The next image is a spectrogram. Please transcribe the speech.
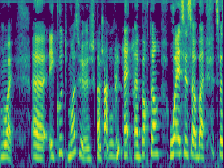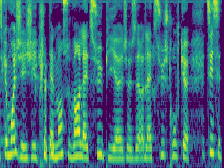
Ouais. Euh, écoute, moi, ce, ce que je trouve im- important, ouais, c'est ça. Ben, c'est parce que moi, j'ai, j'ai écrit tellement souvent là-dessus, puis euh, je là-dessus, je trouve que, tu sais, c'est,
